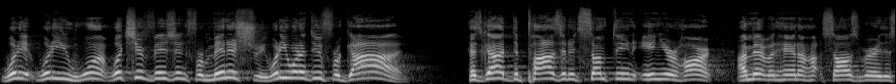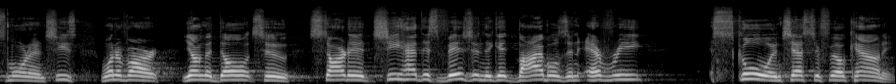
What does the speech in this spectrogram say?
what what do you want? What's your vision for ministry? What do you want to do for God? Has God deposited something in your heart? I met with Hannah Salisbury this morning. She's one of our young adults who started, she had this vision to get Bibles in every school in Chesterfield County.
